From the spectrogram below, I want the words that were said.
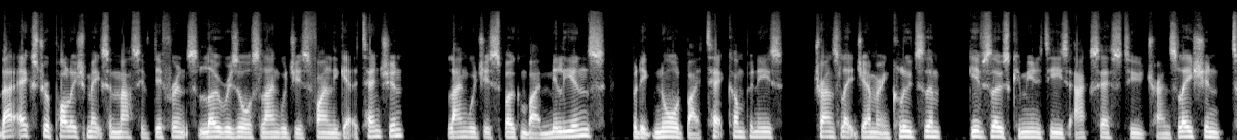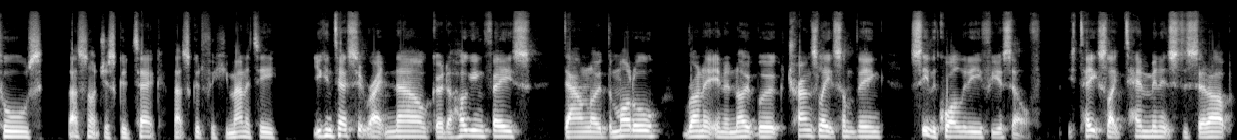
That extra polish makes a massive difference. Low resource languages finally get attention. Languages spoken by millions, but ignored by tech companies. Translate Gemma includes them, gives those communities access to translation tools. That's not just good tech, that's good for humanity. You can test it right now. Go to Hugging Face, download the model, run it in a notebook, translate something, see the quality for yourself. It takes like 10 minutes to set up.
